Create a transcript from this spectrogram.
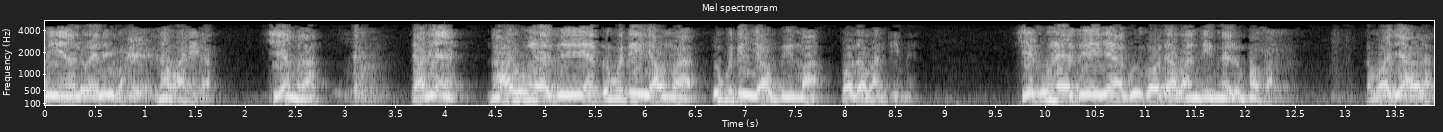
ပြီးရင်လွယ်လေးပါနောက်ပါတွေကရှင်းမလားဒါဖြင့်ငါးခုနဲ့သိရင်သုက္ကတိရောက်မှသုက္ကတိရောက်ပြီးမှသောတာပန်တည်မယ်ရှင်းခုနဲ့သိရင်အခုသောတာပန်တည်မယ်လို့မှတ်ပါသဘောကျလား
